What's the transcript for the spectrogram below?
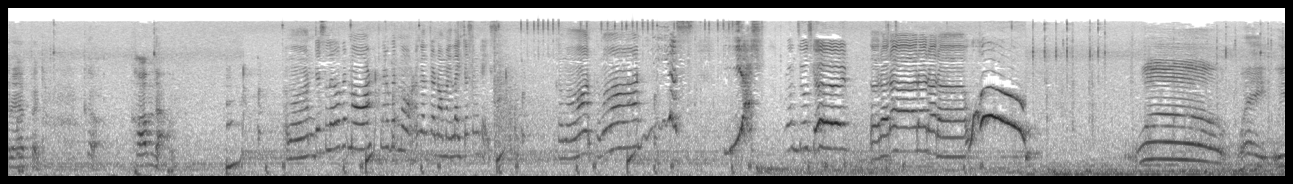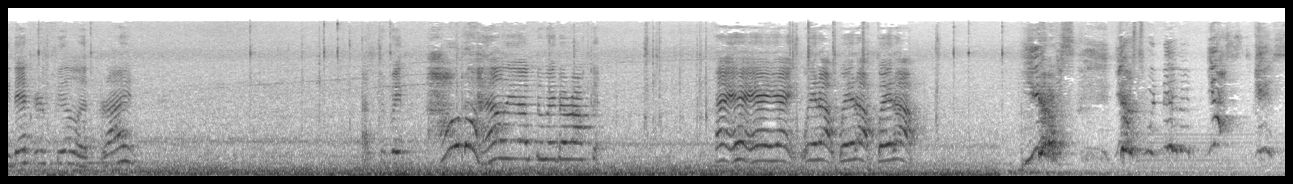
something bad is gonna happen. Ca- calm down. Come on, just a little bit more. A little bit more. And then turn on my light just in case. Come on, come on. Yes! One, two, three. Da-da-da-da-da. Woo! Whoa! Wait, we did refill it, right? Activate. How the hell you activate a rocket? Hey, hey, hey, hey! Wait up, wait up, wait up! Yes! Yes, we did it! Yes, yes,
